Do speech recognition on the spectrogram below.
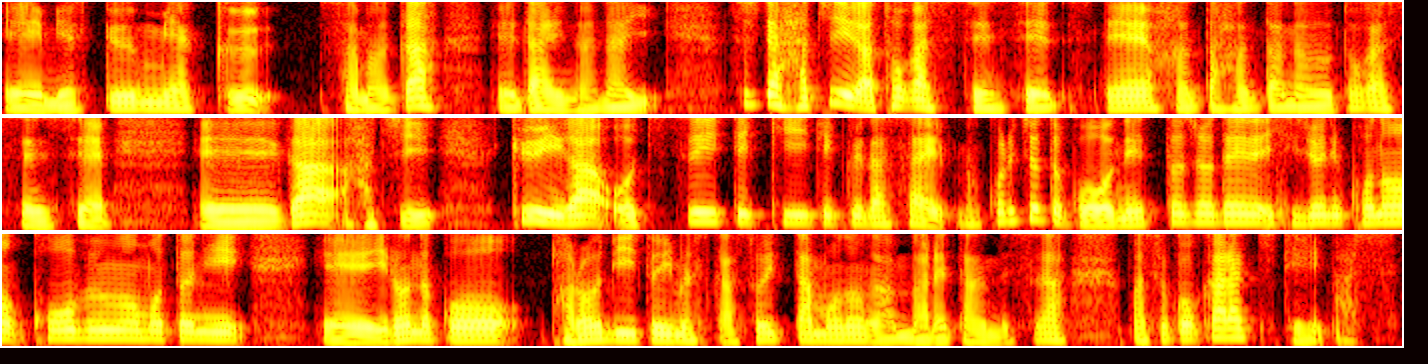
えー、ミャクミャク様が第7位。そして8位が富樫先生ですね。ハンターハンターなの富樫先生、が8位。9位が落ち着いて聞いてください。まあ、これちょっとこうネット上で非常にこの構文をもとに、えーいろんなこうパロディといいますかそういったものが生まれたんですが、まあ、そこから来ています。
